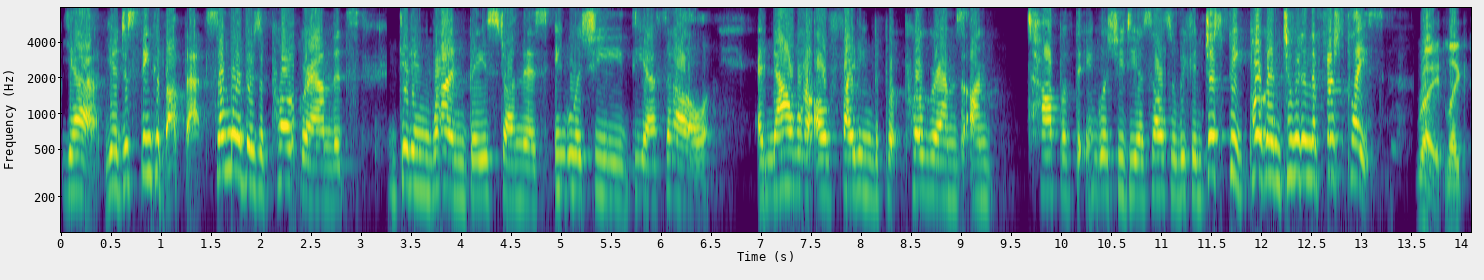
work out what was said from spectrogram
yeah, yeah, just think about that. Somewhere there's a program that's getting run based on this Englishy DSL, and now we're all fighting to put programs on top of the English DSL so we can just be programmed to it in the first place. Right, like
